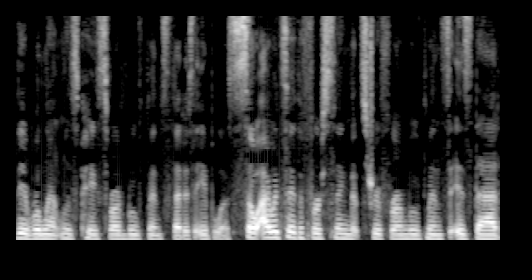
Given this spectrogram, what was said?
the relentless pace of our movements that is ableist. So I would say the first thing that's true for our movements is that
